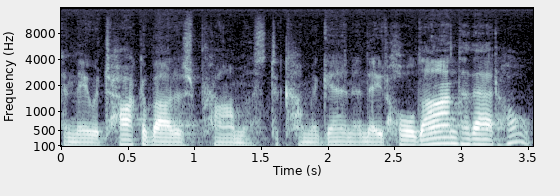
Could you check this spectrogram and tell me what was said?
And they would talk about his promise to come again. And they'd hold on to that hope.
